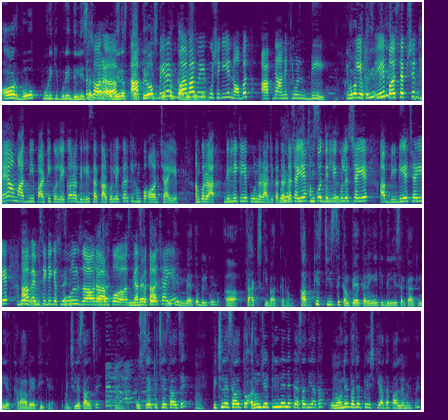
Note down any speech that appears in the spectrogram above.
और वो पूरी की पूरी दिल्ली सरकार को निरस्त आप करके लोग मेरे ऊपर बार बार मैं ये पूछे कि ये नौबत आपने आने क्यों दी? क्योंकि ये परसेप्शन है आम आदमी पार्टी को लेकर और दिल्ली सरकार को लेकर कि हमको और चाहिए। हमको दिल्ली के लिए पूर्ण राज्य का दर्जा चाहिए हमको दिल्ली पुलिस चाहिए अब डीडीए चाहिए अब एमसीडी के स्कूल्स और अच्छा, हमको उसके तो- अस्पताल चाहिए। देखिए मैं तो बिल्कुल फैक्ट्स की बात कर रहा हूँ। आप किस चीज़ से कंपेयर करेंगे कि दिल्ली सरकार की नीयत खराब है ठीक है? पिछले साल से, उससे पिछले साल से। पिछले साल तो अरुण जेटली ने इन्हें पैसा दिया था। उन्होंने बजट पेश किया था पार्लियामेंट में।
